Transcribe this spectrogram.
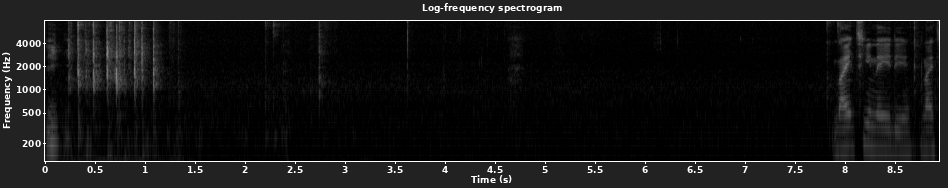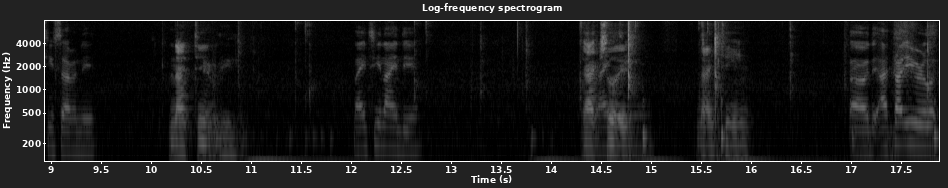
You, 1980, 1970, 19, 1990. actually 19 19. Oh, I thought you were. li-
